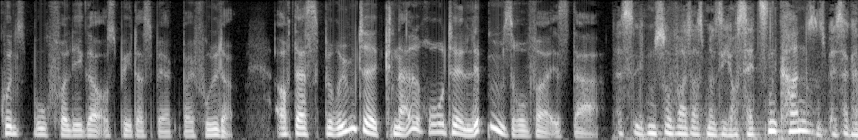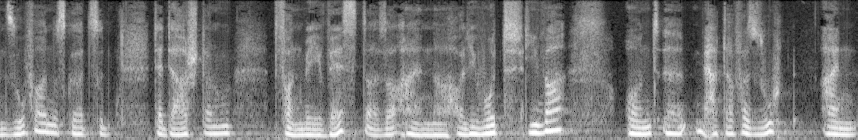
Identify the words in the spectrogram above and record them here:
Kunstbuchverleger aus Petersberg bei Fulda. Auch das berühmte knallrote Lippensofa ist da. Das Lippensofa, das man sich auch setzen kann, das ist besser kein Sofa, und das gehört zu der Darstellung von Mae West, also einer Hollywood-Diva. Und äh, er hat da versucht, ein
